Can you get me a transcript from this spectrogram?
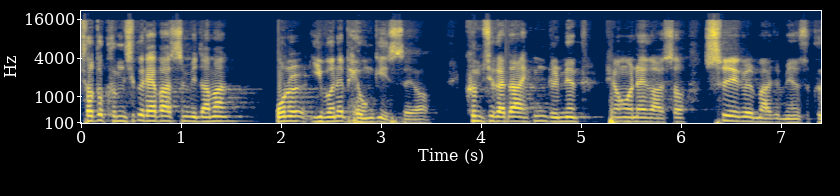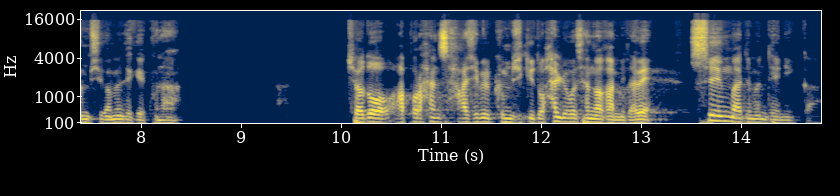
저도 금식을 해봤습니다만 오늘 이번에 배운 게 있어요. 금식하다 힘들면 병원에 가서 수액을 맞으면서 금식하면 되겠구나. 저도 앞으로 한 40일 금식기도 하려고 생각합니다. 왜? 수액 맞으면 되니까.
